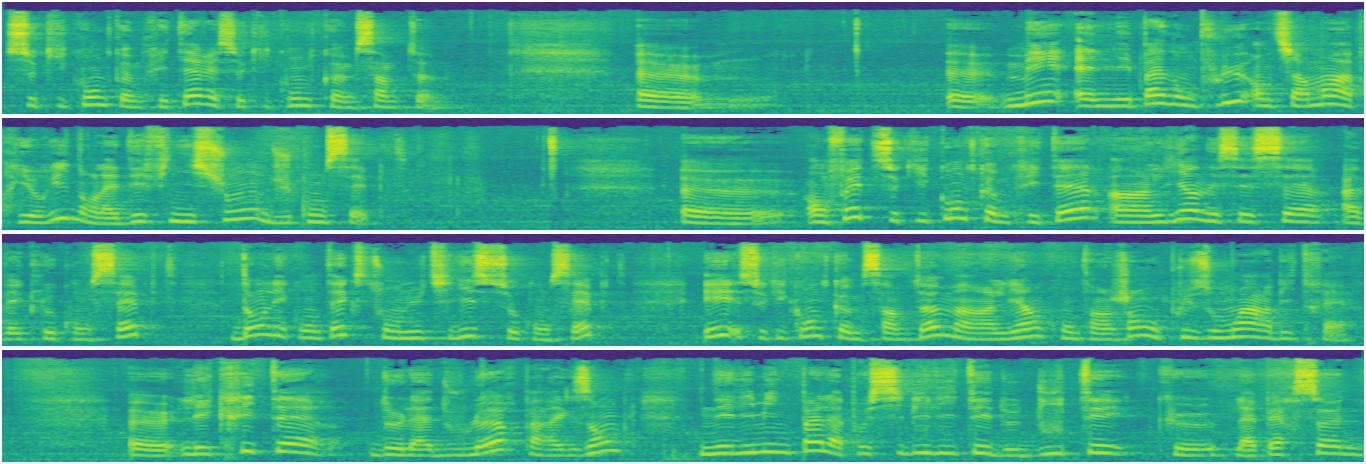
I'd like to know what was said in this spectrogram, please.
ce qui compte comme critère et ce qui compte comme symptôme. Euh, euh, mais elle n'est pas non plus entièrement a priori dans la définition du concept. en fait, ce qui compte comme critère a un lien nécessaire avec le concept dans les contextes où on utilise ce concept, et ce qui compte comme symptôme a un lien contingent ou plus ou moins arbitraire. Euh, les critères de la douleur, par exemple, n'éliminent pas la possibilité de douter que la personne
